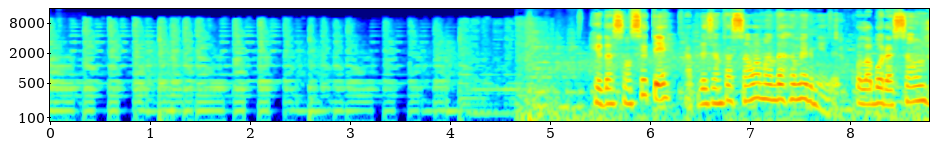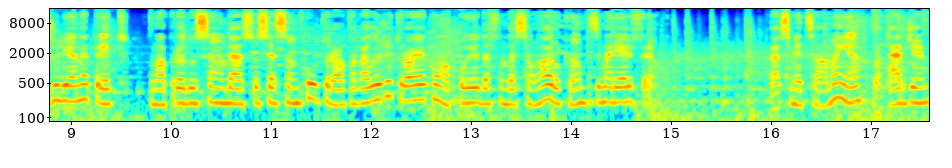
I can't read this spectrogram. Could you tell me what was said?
Redação CT. Apresentação Amanda Hammermiller. Colaboração Juliana Preto. Uma produção da Associação Cultural Cavalo de Troia com apoio da Fundação Lauro Campos e Marielle Franco. Próxima edição amanhã. Boa tarde.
